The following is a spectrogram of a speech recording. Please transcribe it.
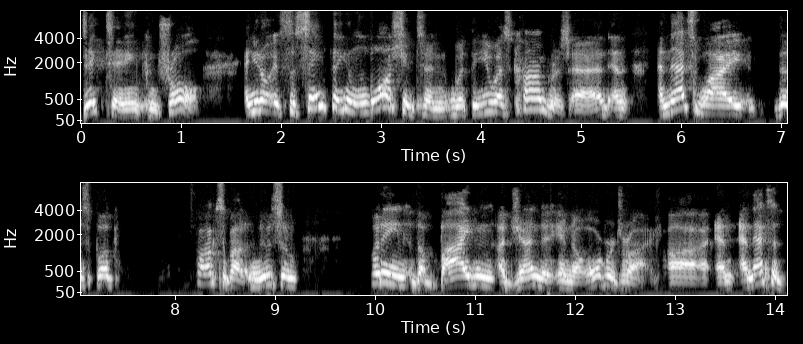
dictating control. And you know, it's the same thing in Washington with the U.S. Congress, Ed, and and that's why this book talks about Newsom putting the Biden agenda into overdrive, uh, and and that's a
